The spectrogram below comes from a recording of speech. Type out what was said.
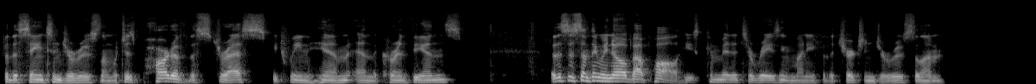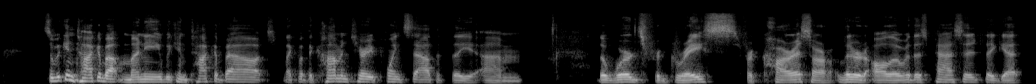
for the saints in Jerusalem, which is part of the stress between him and the Corinthians. But this is something we know about Paul. He's committed to raising money for the church in Jerusalem. So we can talk about money. We can talk about like what the commentary points out that the um, the words for grace for charis are littered all over this passage. They get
